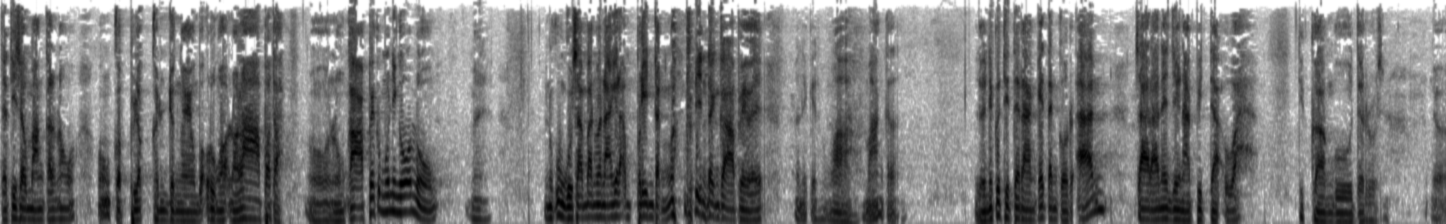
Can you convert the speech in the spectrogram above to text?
dadi iso mangkel no. Wong geblek gendeng ae mbok rungokno. Lha apa ta? Ngono. Kabeh kemuni ngono niku nggo sampean menangi rak plinteng plinteng kabeh wae niki wah mangkel lho niku diterangke ten Quran carane jeneng Nabi dakwah diganggu terus ya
